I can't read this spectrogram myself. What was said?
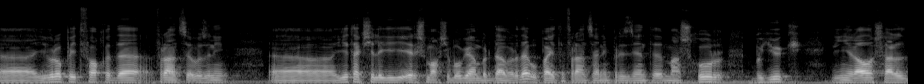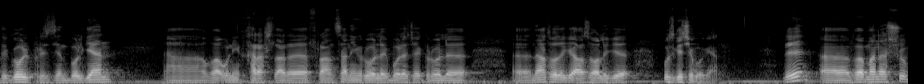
e, yevropa ittifoqida fransiya o'zining Э, yetakchiligiga erishmoqchi bo'lgan bir davrda u paytda fransiyaning prezidenti mashhur buyuk general sharl de gol prezident bo'lgan e, va uning qarashlari fransiyaning roli bo'lajak roli e, natodagi a'zoligi o'zgacha bo'lgan. E, va mana shu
